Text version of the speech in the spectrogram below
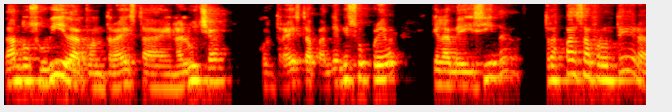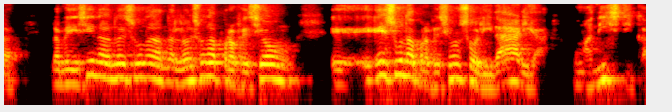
dando su vida contra esta, en la lucha contra esta pandemia. Eso prueba que la medicina traspasa fronteras. La medicina no es una, no es una profesión, eh, es una profesión solidaria, humanística,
